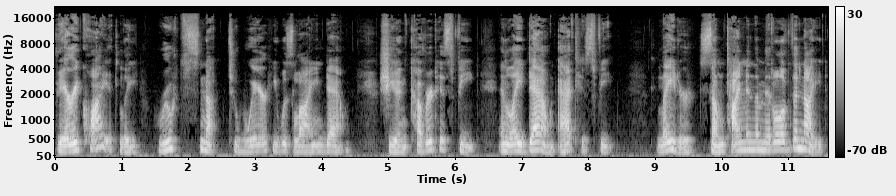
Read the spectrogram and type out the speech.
very quietly, Ruth snuck to where he was lying down. She uncovered his feet and lay down at his feet. Later, sometime in the middle of the night,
